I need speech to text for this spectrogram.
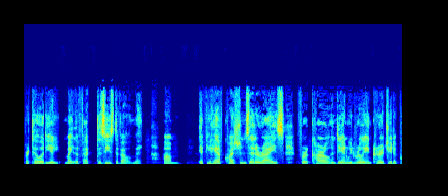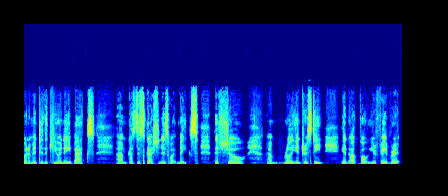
fertility might affect disease development. Um, if you have questions that arise for Carl and Dan, we'd really encourage you to put them into the Q&A box because um, discussion is what makes this show um, really interesting. And upvote your favorite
